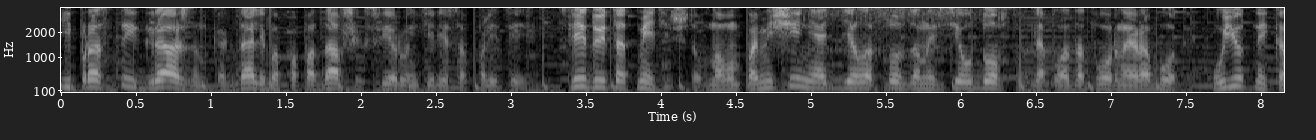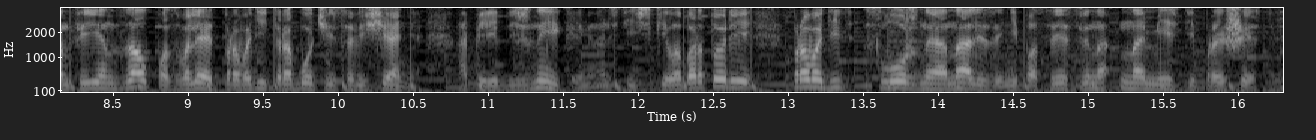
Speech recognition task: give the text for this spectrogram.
и простых граждан, когда-либо попадавших в сферу интересов полицейских. Следует отметить, что в новом помещении отдела созданы все удобства для плодотворной работы. Уютный конференц-зал позволяет проводить рабочие совещания, а передвижные криминалистические лаборатории проводить сложные анализы непосредственно на месте происшествия.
